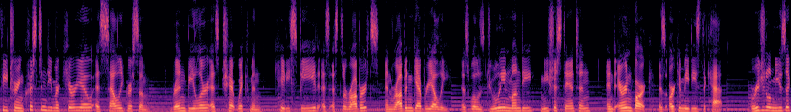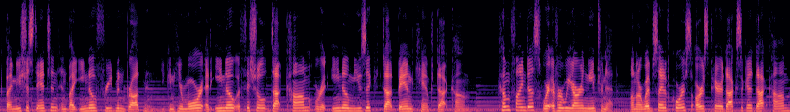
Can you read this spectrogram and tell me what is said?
Featuring Kristen DiMercurio as Sally Grissom, Reyn Beeler as Chet Whickman, Katie Speed as Esther Roberts, and Robin Gabrielli, as well as Julian Mundy, Mischa Stanton, and Erin Bark as Archimedes the Cat. Original music by Mischa Stanton and by Eno Freedman-Brodmann. You can hear more at enoofficial.com or at enomusic.bandcamp.com. Come find us wherever we are on the internet. On our website, of course, arsparadoxica.com,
